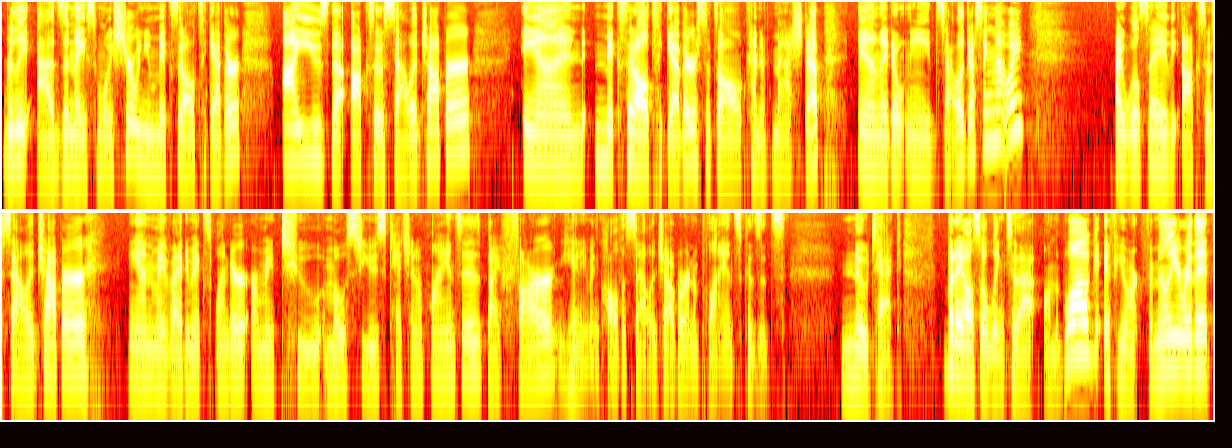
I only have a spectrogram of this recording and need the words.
really adds a nice moisture when you mix it all together. I use the OXO salad chopper and mix it all together so it's all kind of mashed up and I don't need salad dressing that way. I will say the OXO salad chopper and my Vitamix blender are my two most used kitchen appliances by far. You can't even call the salad chopper an appliance because it's no tech. But I also link to that on the blog if you aren't familiar with it.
